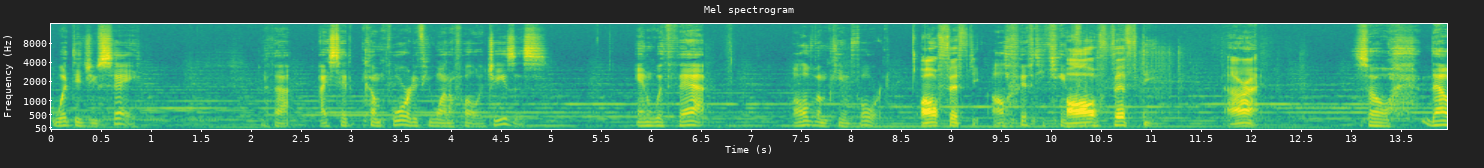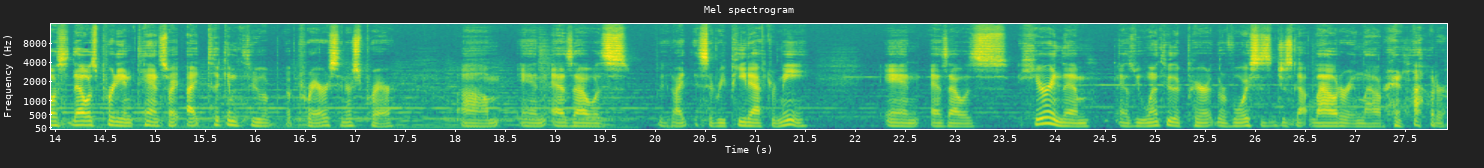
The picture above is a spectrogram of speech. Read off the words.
What did you say? I thought, I said, Come forward if you want to follow Jesus. And with that, all of them came forward. All 50. All 50 came All forward. 50. All right. So that was that was pretty intense. So I, I took him through a, a prayer, sinner's prayer. Um, and as I was, I said, repeat after me. And as I was hearing them, as we went through the prayer, their voices just got louder and louder and louder.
